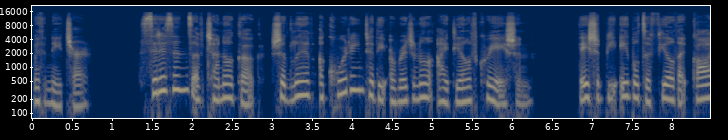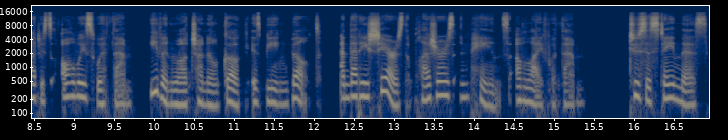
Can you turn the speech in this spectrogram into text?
with nature. Citizens of Cheon Il Guk should live according to the original ideal of creation. They should be able to feel that God is always with them, even while Cheon Il Guk is being built, and that He shares the pleasures and pains of life with them. To sustain this,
